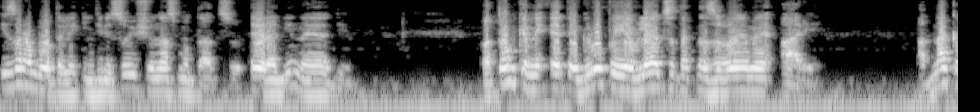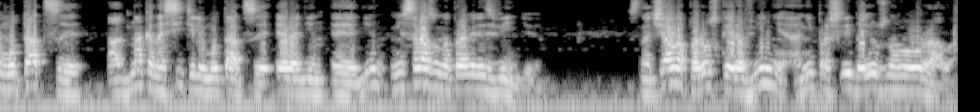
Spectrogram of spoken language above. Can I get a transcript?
и заработали интересующую нас мутацию R1 и E1. Потомками этой группы являются так называемые арии. Однако мутации, однако носители мутации R1 и E1 не сразу направились в Индию. Сначала по русской равнине они прошли до Южного Урала.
